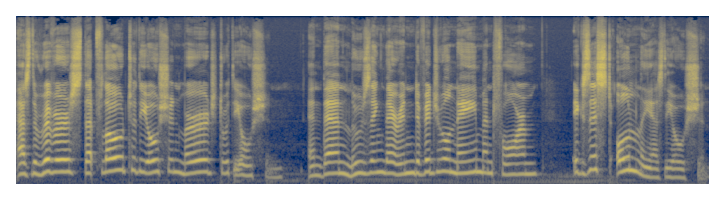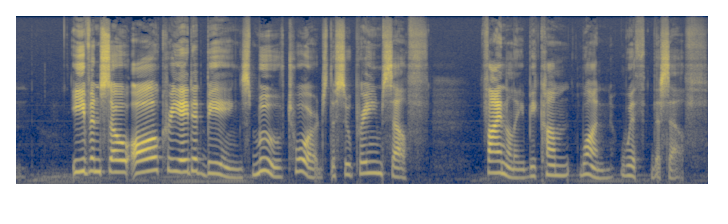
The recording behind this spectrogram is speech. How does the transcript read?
as the rivers that flowed to the ocean merged with the ocean, and then, losing their individual name and form, exist only as the ocean. Even so, all created beings move towards the Supreme Self, finally become one with the Self.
